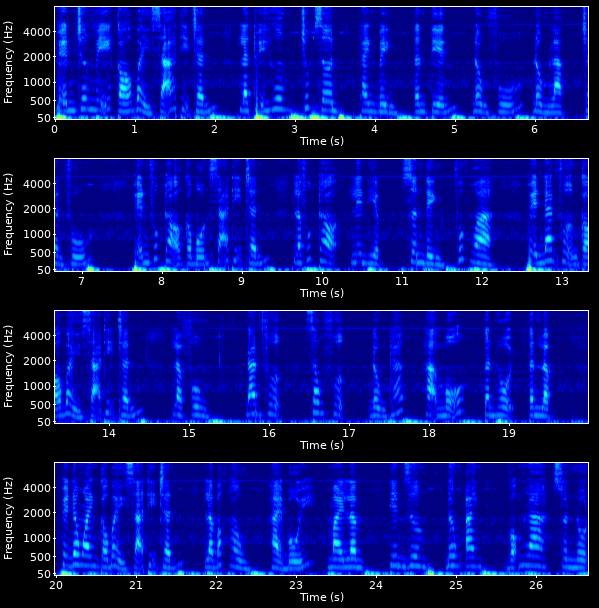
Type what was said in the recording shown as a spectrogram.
Huyện Trương Mỹ có 7 xã thị trấn là Thụy Hương, Trúc Sơn, Thanh Bình, Tân Tiến, Đồng Phú, Đồng Lạc, Trần Phú. Huyện Phúc Thọ có 4 xã thị trấn là Phúc Thọ, Liên Hiệp, Xuân Đình, Phúc Hòa. Huyện Đan Phượng có 7 xã thị trấn là Phùng, Đan Phượng, Song Phượng, Đồng Tháp, Hạ Mỗ, Tân Hội, Tân Lập. Huyện Đông Anh có 7 xã thị trấn là Bắc Hồng, Hải Bối, Mai Lâm, Tiên Dương, Đông Anh, Võng La, Xuân Nộn.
